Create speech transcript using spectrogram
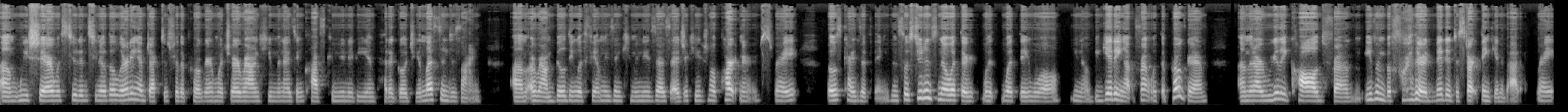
Um, we share with students, you know, the learning objectives for the program, which are around humanizing class community and pedagogy and lesson design, um, around building with families and communities as educational partners, right? Those kinds of things. And so students know what they're what, what they will, you know, be getting up front with the program um, and are really called from even before they're admitted to start thinking about it, right?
